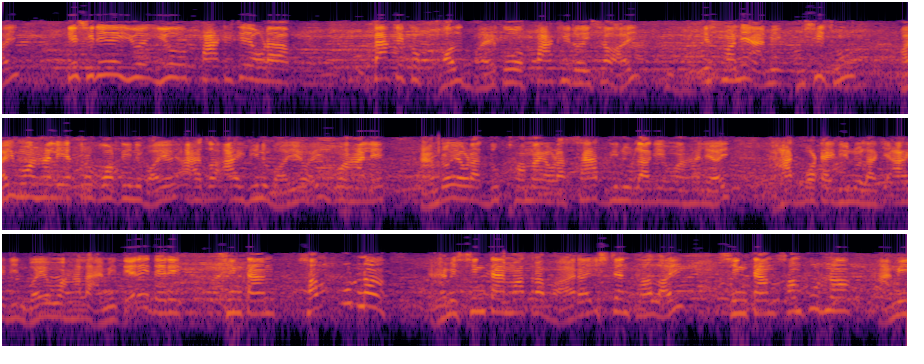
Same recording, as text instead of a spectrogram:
है। त्यसरी नै यो यो पार्टी चाहिँ एउटा पाकेको फल भएको पार्टी रहेछ है। यसमा नै हामी खुसी छौँ। है। उहाँले यत्रो गरिदिनु भयो आज आइदिनु भयो है उहाँले हाम्रो एउटा दुःखमा एउटा साथ दिनु लागि उहाँले है हात बटाइदिनु लागि आइदिनु भयो उहाँलाई। हामी धेरै धेरै सिङताम सम्पूर्ण हामी सिङताम मात्र भएर स्ट्यान्ड है सिङताम सम्पूर्ण हामी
